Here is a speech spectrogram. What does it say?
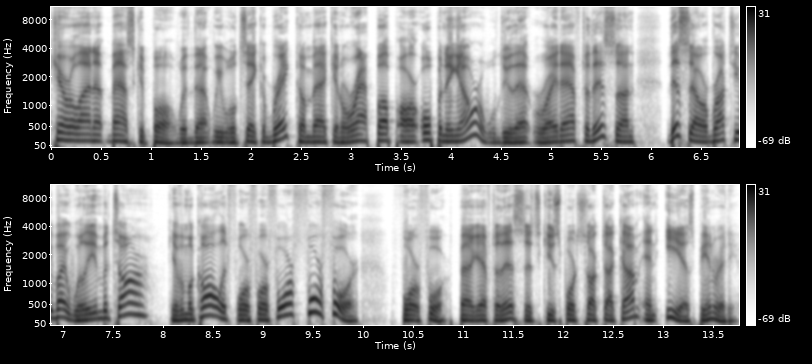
Carolina basketball. With that, we will take a break, come back and wrap up our opening hour. We'll do that right after this on this hour brought to you by William Mattar. Give him a call at 444 4444. Back after this, it's QSportsTalk.com and ESPN Radio.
